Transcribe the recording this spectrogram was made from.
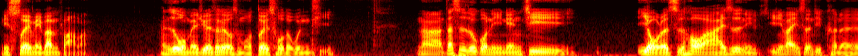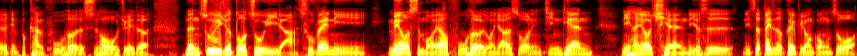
你衰没办法嘛。但是我没觉得这个有什么对错的问题。那但是如果你年纪有了之后啊，还是你已经发现身体可能有点不堪负荷的时候，我觉得能注意就多注意啦。除非你没有什么要负荷的东西，而是说你今天你很有钱，你就是你这辈子都可以不用工作，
